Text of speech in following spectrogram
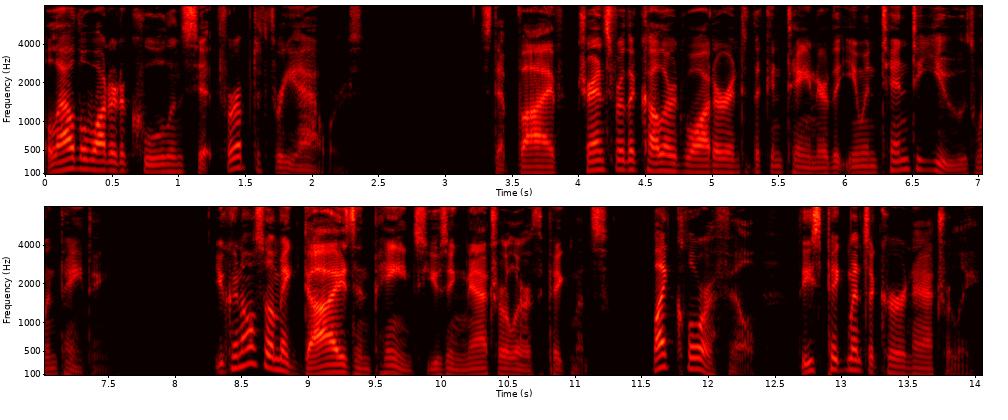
Allow the water to cool and sit for up to 3 hours. Step 5. Transfer the colored water into the container that you intend to use when painting. You can also make dyes and paints using natural earth pigments. Like chlorophyll, these pigments occur naturally.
